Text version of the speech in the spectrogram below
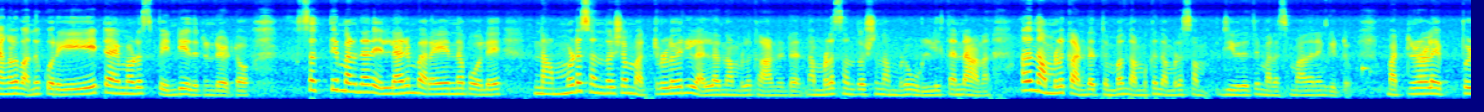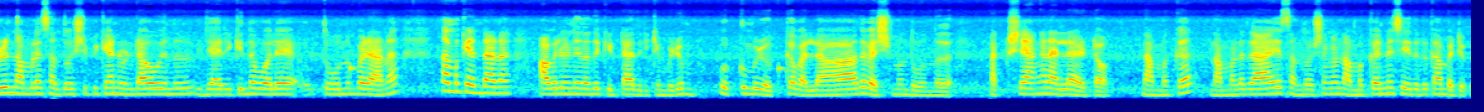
ഞങ്ങൾ വന്ന് കുറേ ടൈം അവിടെ സ്പെൻഡ് ചെയ്തിട്ടുണ്ട് കേട്ടോ. സത്യം പറഞ്ഞാൽ എല്ലാവരും പറയുന്ന പോലെ നമ്മുടെ സന്തോഷം മറ്റുള്ളവരിലല്ല നമ്മൾ കാണേണ്ടത്. നമ്മുടെ സന്തോഷം നമ്മുടെ ഉള്ളിൽ തന്നെയാണ്. അത് നമ്മൾ കണ്ടെത്തുമ്പോൾ നമുക്ക് നമ്മുടെ ജീവിതത്തിൽ മനസ്സമാധാനം കിട്ടും. മറ്റൊരാളെ എപ്പോഴും നമ്മളെ സന്തോഷിപ്പിക്കാനുണ്ടാവും എന്ന് വിചാരിക്കുന്ന പോലെ തോന്നുമ്പോഴാണ് നമുക്ക് എന്താണ്? അവരിൽ നിന്നത് കിട്ടാതിരിക്കുമ്പോഴും വെക്കുമ്പോഴും ഒക്കെ വല്ലാതെ വിഷമം തോന്നുന്നത്. പക്ഷേ അങ്ങനല്ല കേട്ടോ. നമുക്ക് നമ്മുടേതായ സന്തോഷങ്ങൾ നമുക്ക് തന്നെ ചെയ്തെടുക്കാൻ പറ്റും.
